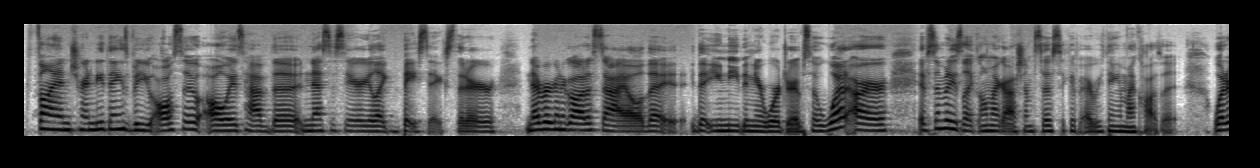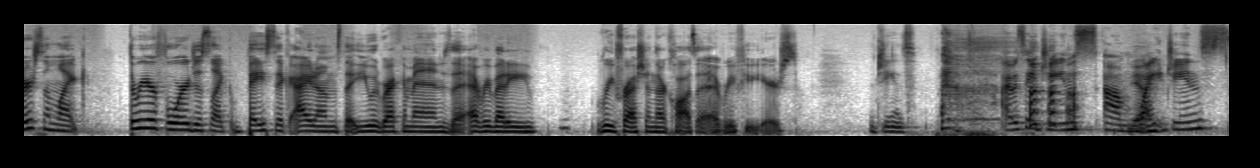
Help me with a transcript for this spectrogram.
fun, trendy things, but you also always have the necessary like basics that are never going to go out of style that that you need in your wardrobe. So what are if somebody's like, "Oh my gosh, I'm so sick of everything in my closet." What are some like three or four just like basic items that you would recommend that everybody refresh in their closet every few years? jeans I would say jeans, um, Yeah. white jeans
